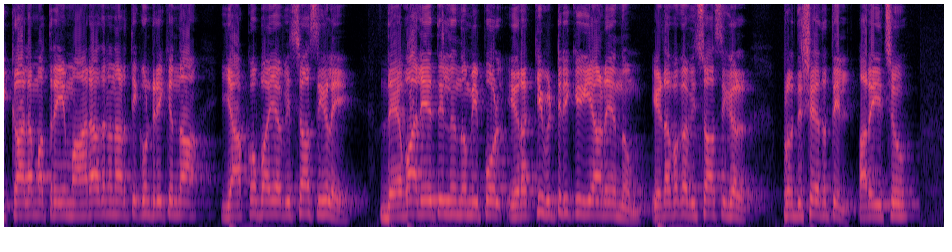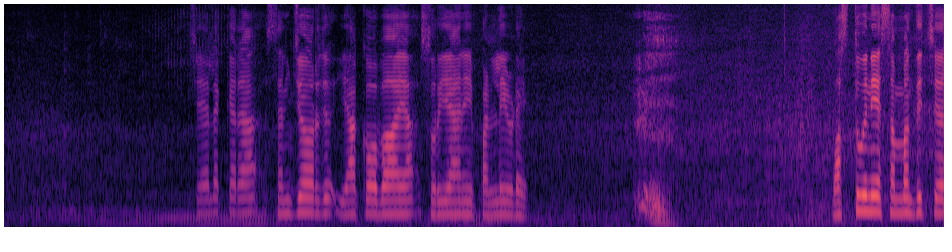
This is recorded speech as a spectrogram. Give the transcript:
ഇക്കാലം അത്രയും ആരാധന നടത്തിക്കൊണ്ടിരിക്കുന്ന യാക്കോബായ വിശ്വാസികളെ ദേവാലയത്തിൽ നിന്നും ഇപ്പോൾ ഇറക്കി വിട്ടിരിക്കുകയാണ് എന്നും ഇടവക വിശ്വാസികൾ പ്രതിഷേധത്തിൽ അറിയിച്ചു. ചേലക്കര സെന്റ് ജോർജ് യാക്കോബായ സുറിയാനി പള്ളിയുടെ വസ്തുവിനെ സംബന്ധിച്ച്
